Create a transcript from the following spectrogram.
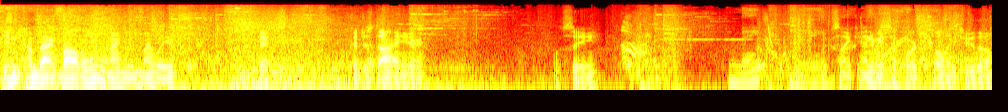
didn't come back bot lane when I need my wave six. Could just die here. We'll see. Looks like enemy support's trolling too though.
